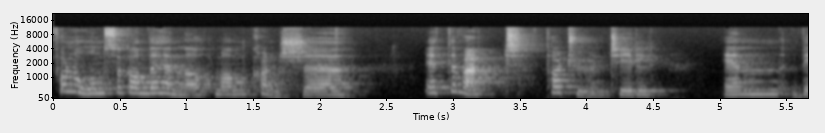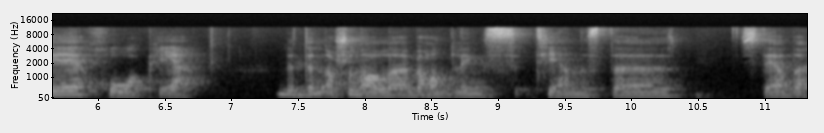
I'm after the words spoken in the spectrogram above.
for noen så kan det hende at man kanskje etter hvert tar turen til NBHP. Dette nasjonale behandlingstjenestestedet.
